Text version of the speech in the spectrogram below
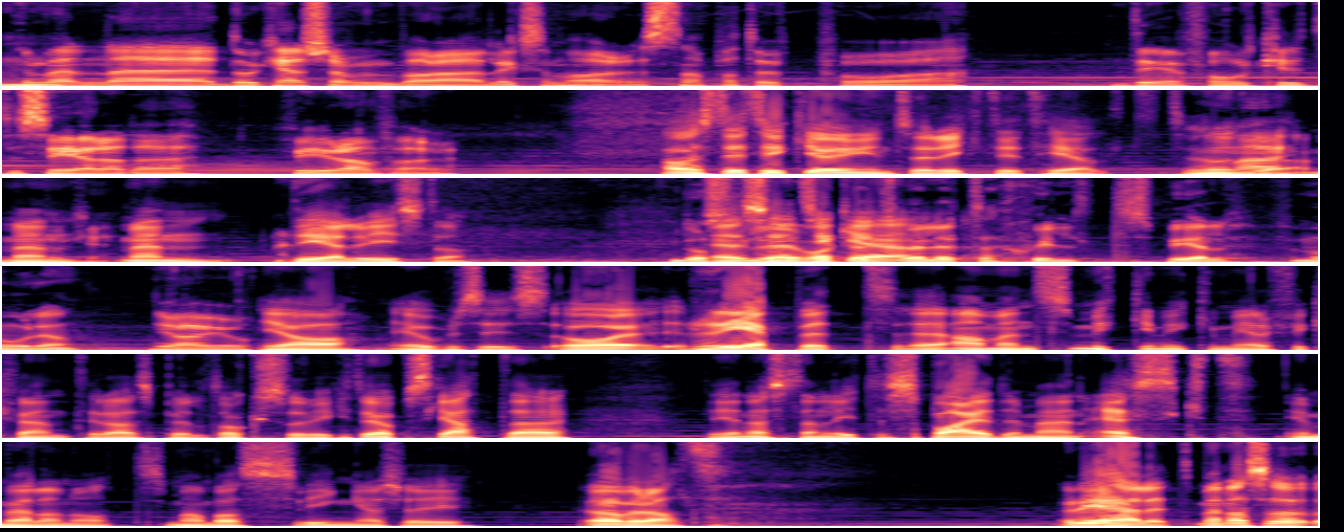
Mm. Men eh, då kanske de bara liksom har snappat upp på det folk kritiserade fyran för. Ja, fast det tycker jag ju inte riktigt helt till hundra, men, okej. men delvis då. Då Eh, skulle sen det varit ett jag- väldigt skilt spel förmodligen. Ja, jo. Ja, jo precis. Och repet eh, används mycket, mycket mer frekvent i det här spelet också, vilket jag uppskattar. Det är nästan lite Spiderman-eskt emellanåt, så man bara svingar sig överallt. Och det är härligt. Men alltså,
